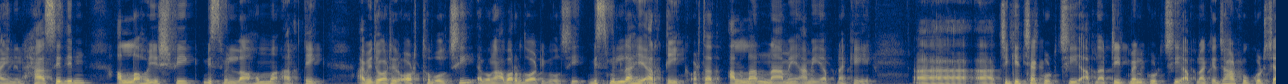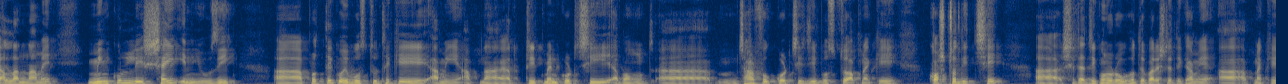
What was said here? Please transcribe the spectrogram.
আইনিন হাসিদিন আল্লাহ ইশফিক বিসমিল্লাহম্মা আরকিক আমি দোয়াটির অর্থ বলছি এবং আবারও দোয়াটি বলছি, বিসমিল্লাহি আরকিক অর্থাৎ আল্লাহর নামে আমি আপনাকে চিকিৎসা করছি, আপনার ট্রিটমেন্ট করছি, আপনাকে ঝাড়ফুঁক করছি আল্লাহর নামে মিঙ্কুল্লি সেই ইন ইউজিক প্রত্যেক ওই বস্তু থেকে আমি আপনার ট্রিটমেন্ট করছি এবং ঝাড়ফুঁক করছি যে বস্তু আপনাকে কষ্ট দিচ্ছে। সেটা যে কোনো রোগ হতে পারে সেটা থেকে আমি আপনাকে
